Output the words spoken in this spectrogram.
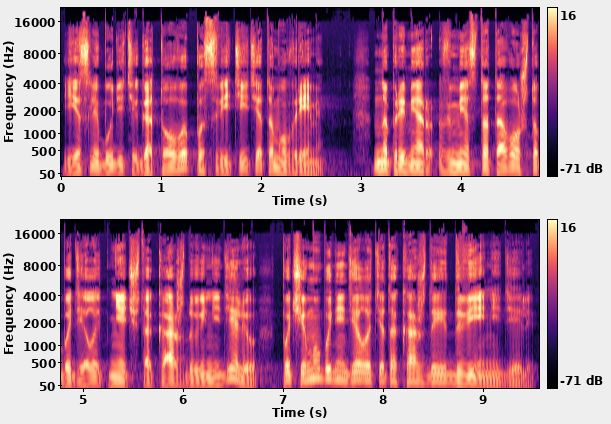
если будете готовы посвятить этому время. Например, вместо того, чтобы делать нечто каждую неделю, почему бы не делать это каждые две недели?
